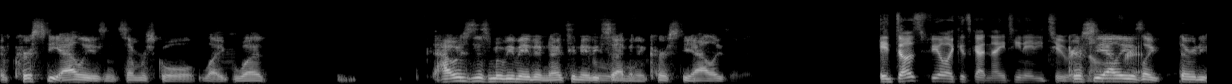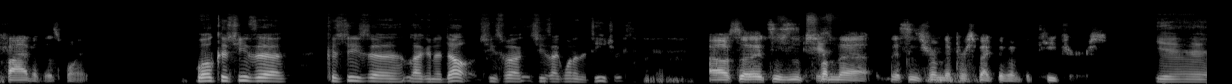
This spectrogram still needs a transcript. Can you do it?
if Kirstie Alley is in summer school, like what? How is this movie made in 1987 Ooh. and Kirstie Alley's in it? It does feel like it's got 1982. written all Kirstie Alley is it. like 35 at this point. Well, cause she's a, cause she's a like an adult. She's fu- she's like one of the teachers. Oh, so this is She's- from the this is from the perspective of the teachers. Yeah,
